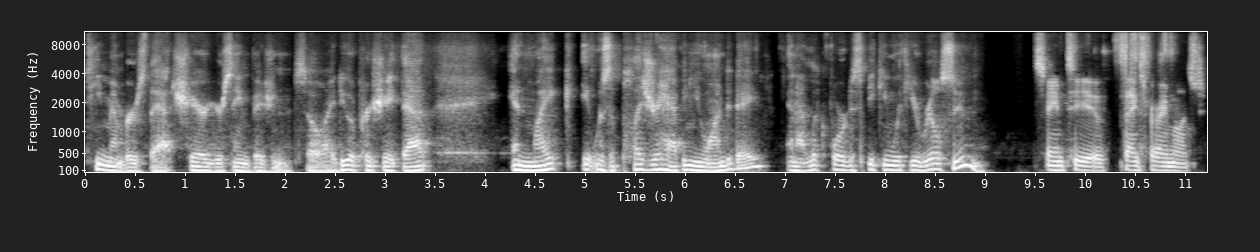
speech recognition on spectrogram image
team members that share your same vision. So I do appreciate that. And Mike, it was a pleasure having you on today. And I look forward to speaking with you real soon. Same to you. Thanks very much.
